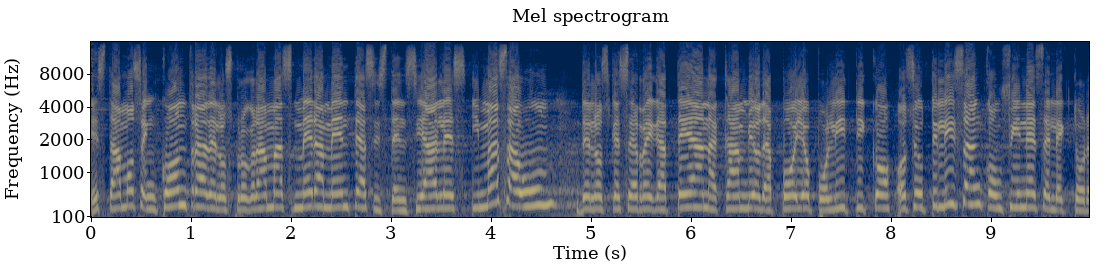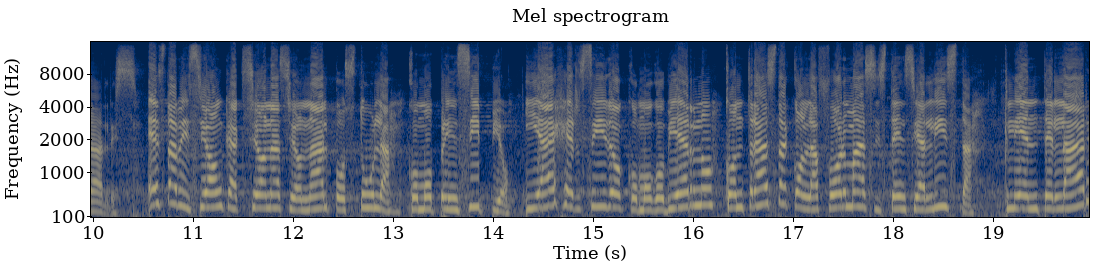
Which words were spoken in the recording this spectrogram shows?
Estamos en contra de los programas meramente asistenciales y más aún de los que se regatean a cambio de apoyo político o se utilizan con fines electorales. Esta visión que Acción Nacional postula como principio y ha ejercido como gobierno contrasta con la forma asistencialista clientelar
